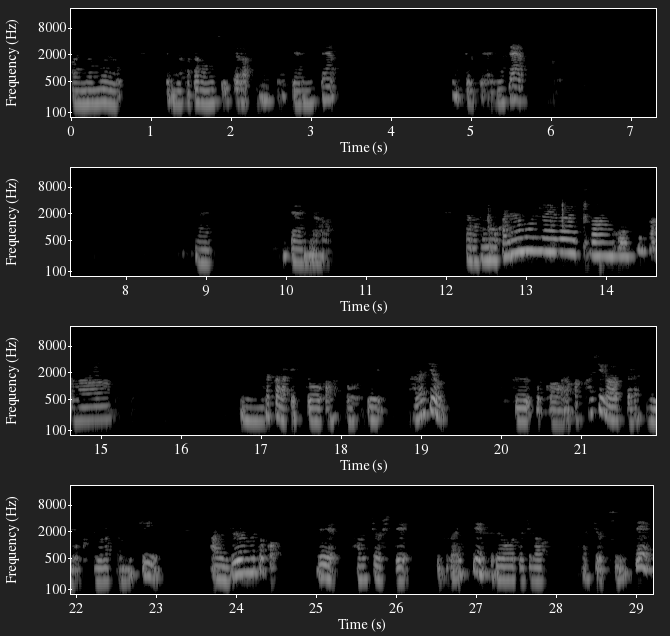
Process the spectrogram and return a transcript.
不快な思いをしてる方がもしいたら申し訳ありません。申し訳ありません。ね。みたいな。だからそのお金の問題が一番大きいかな。うん、だから、えっと、あ、そう、で、話を聞くとか、なんか歌詞があったらすぐに送ってもらってもいいし、あの、ズームとかで話をしていただいて、それを私が話を聞いて、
